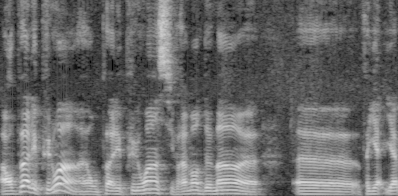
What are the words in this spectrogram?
Alors on peut aller plus loin. Hein. On peut aller plus loin si vraiment demain, euh, euh, enfin il y a, y a,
